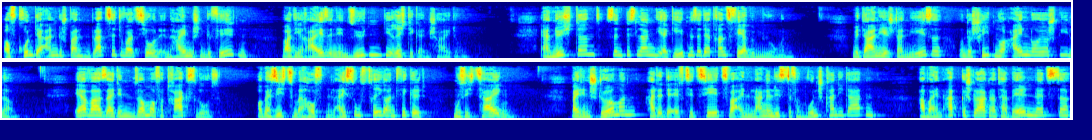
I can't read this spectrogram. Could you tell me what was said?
Aufgrund der angespannten Platzsituation in heimischen Gefilden war die Reise in den Süden die richtige Entscheidung. Ernüchternd sind bislang die Ergebnisse der Transferbemühungen. Mit Daniel Stanese unterschrieb nur ein neuer Spieler. Er war seit dem Sommer vertragslos. Ob er sich zum erhofften Leistungsträger entwickelt, muss sich zeigen. Bei den Stürmern hatte der FCC zwar eine lange Liste von Wunschkandidaten, aber ein abgeschlagener Tabellenletzter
